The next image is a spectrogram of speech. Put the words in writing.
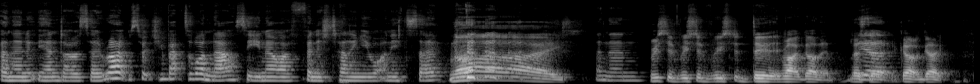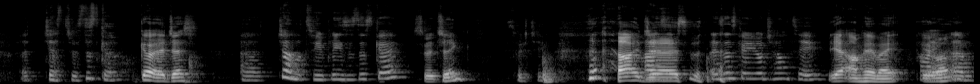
and then at the end I would say, right, we're switching back to one now, so you know I've finished telling you what I need to say, Nice. and then we should we should we should do it. Right, go then. Let's do it. Go on, go. uh, Jess to Cisco, Go Go ahead, Jess. uh, channel two, please, Isusko? Switching. Hi, Jess. Is this go? You on channel two? Yeah, I'm here, mate. Hi, right? um,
